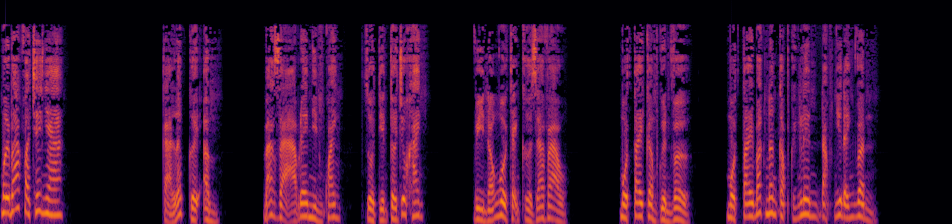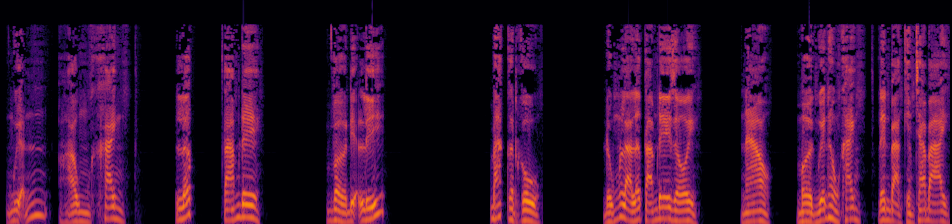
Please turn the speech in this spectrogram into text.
Mời bác vào chơi nhà. Cả lớp cười ầm. Bác già áo đen nhìn quanh, rồi tiến tới chỗ Khanh. Vì nó ngồi cạnh cửa ra vào. Một tay cầm quyền vở, một tay bác nâng cặp kính lên đọc như đánh vần. Nguyễn Hồng Khanh, lớp 8D, vở địa lý. Bác gật gù. Đúng là lớp 8D rồi. Nào, mời Nguyễn Hồng Khanh lên bảng kiểm tra bài.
